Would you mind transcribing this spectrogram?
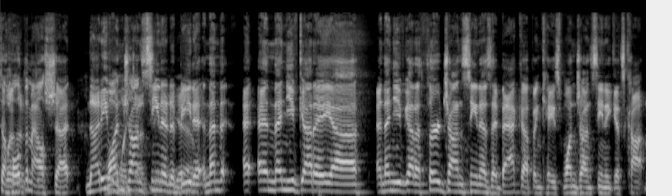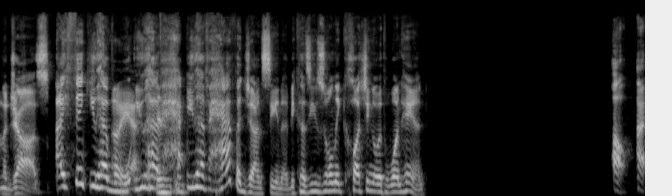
to hold the mouth shut, Not even one, John, Cena, to beat it, and then the, and then you've got a uh, and then you've got a third John Cena as a backup in case one John Cena gets caught in the jaws. I think you have Oh, yeah. you have ha- you have half a John Cena because he's only clutching it with one hand. Oh, I,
